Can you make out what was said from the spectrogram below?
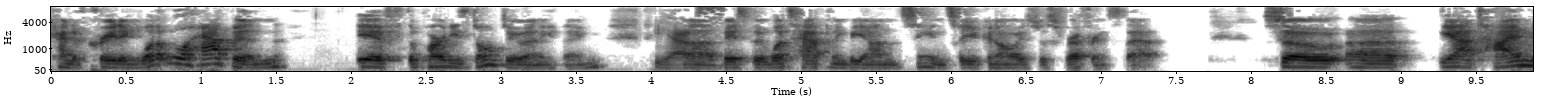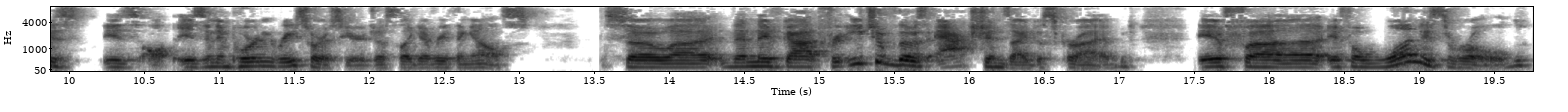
kind of creating what will happen if the parties don't do anything. Yes. Uh, basically, what's happening beyond the scene. So you can always just reference that. So uh, yeah, time is is is an important resource here, just like everything else. So uh, then they've got for each of those actions I described, if uh, if a one is rolled,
